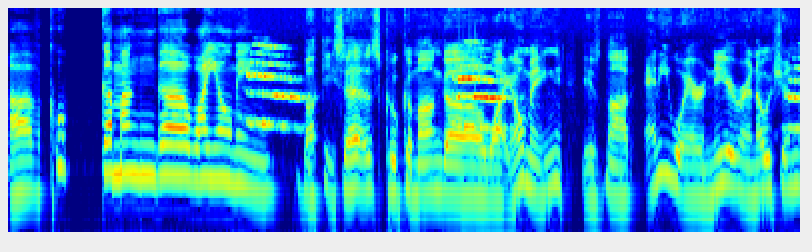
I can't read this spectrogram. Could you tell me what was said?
of Cucamonga, Wyoming. Bucky says Cucamonga, Wyoming is not anywhere near an ocean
